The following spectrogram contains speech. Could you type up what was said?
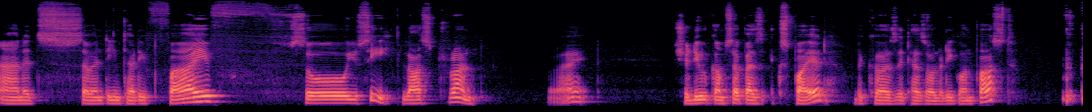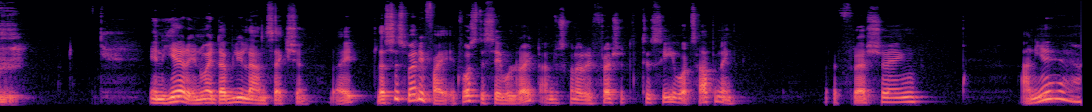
And it's 1735. So you see, last run, right? Schedule comes up as expired because it has already gone past. in here, in my WLAN section, right? Let's just verify it was disabled, right? I'm just going to refresh it to see what's happening. Refreshing. And yeah,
